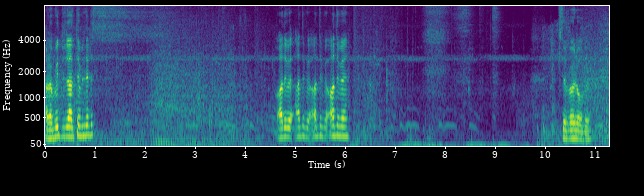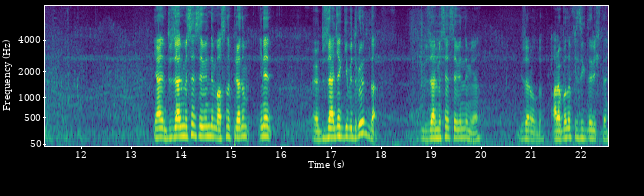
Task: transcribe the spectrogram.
Arabayı düzeltebiliriz. Hadi be, hadi be, hadi be, hadi be. İşte böyle oluyor. Yani düzelmesine sevindim. Aslında planım yine e, düzelecek gibi duruyordu da. Düzelmesine sevindim ya. Güzel oldu. Arabanın fizikleri işte.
